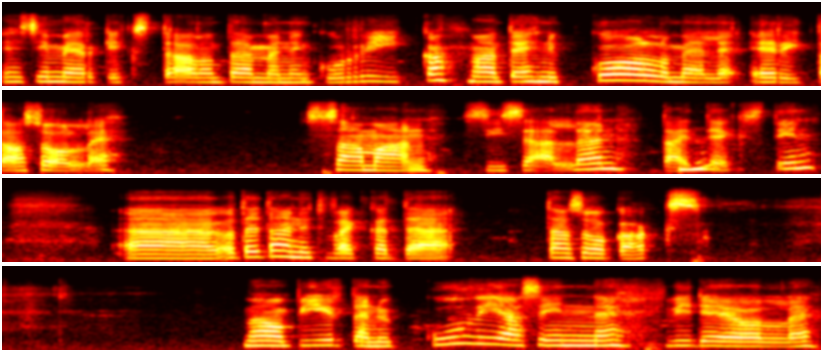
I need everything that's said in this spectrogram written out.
esimerkiksi täällä on tämmöinen kuin Riikka. Mä oon tehnyt kolmelle eri tasolle saman sisällön tai mm-hmm. tekstin. Ää, otetaan nyt vaikka tämä taso 2. Mä oon piirtänyt kuvia sinne videolle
